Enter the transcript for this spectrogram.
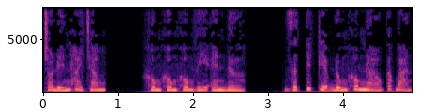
cho đến 200. 000 VND. Rất tiết kiệm đúng không nào các bạn?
